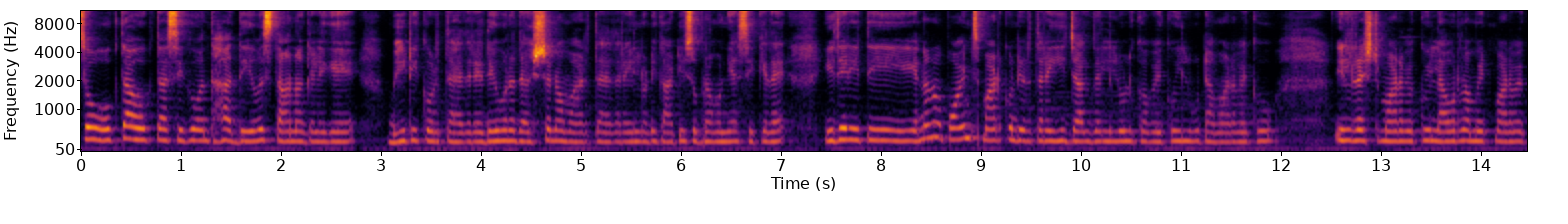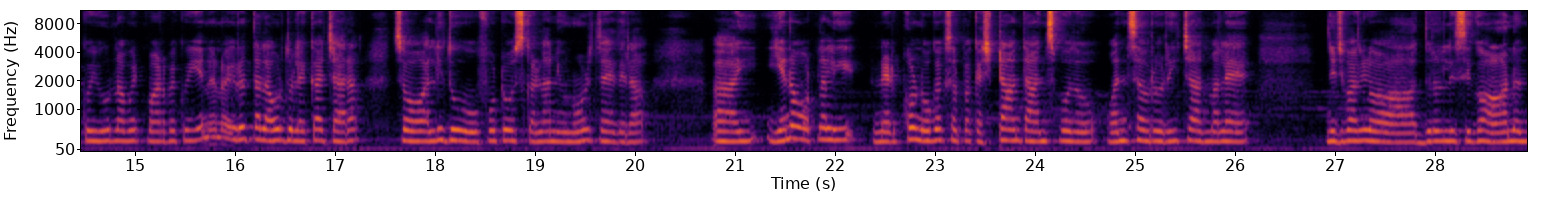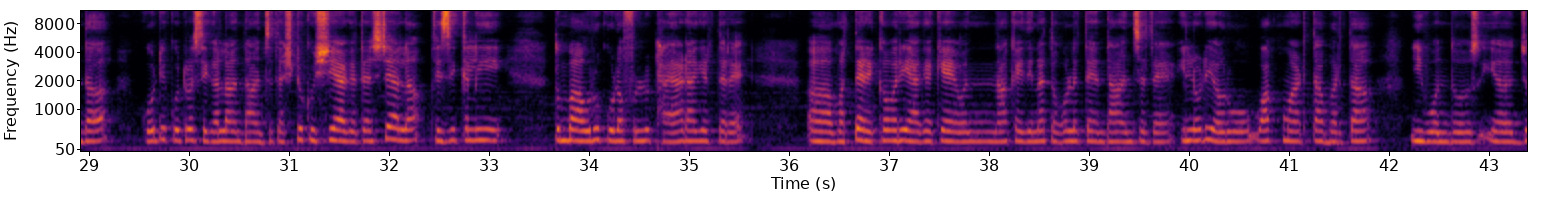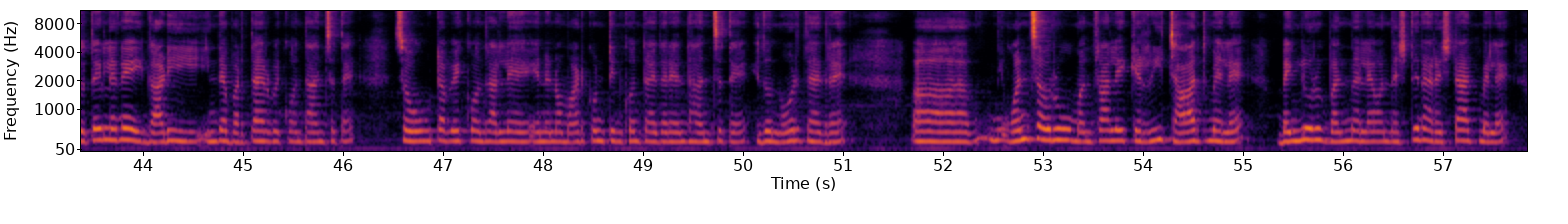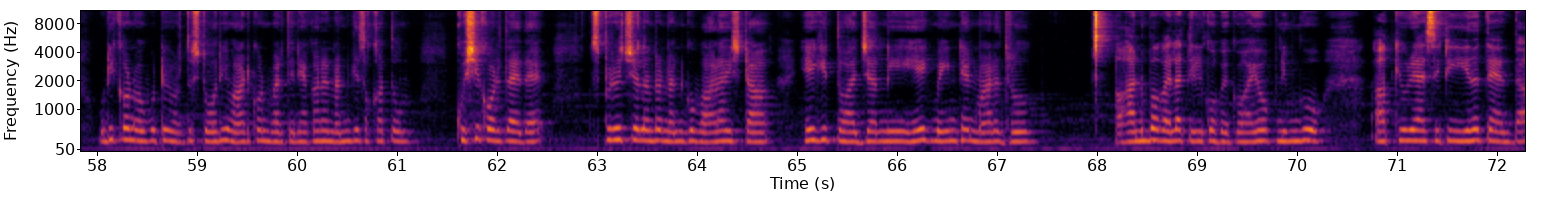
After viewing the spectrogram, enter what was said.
ಸೊ ಹೋಗ್ತಾ ಹೋಗ್ತಾ ಸಿಗುವಂತಹ ದೇವಸ್ಥಾನಗಳಿಗೆ ಭೇಟಿ ಕೊಡ್ತಾ ಇದ್ದಾರೆ. ದೇವರ ದರ್ಶನ ಮಾಡ್ತಾ ಇದ್ದಾರೆ. ಇಲ್ಲಿ ನೋಡಿ ಘಾಟಿ ಸುಬ್ರಹ್ಮಣ್ಯ ಸಿಕ್ಕಿದೆ. ಇದೇ ರೀತಿ ಏನೇನೋ ಪಾಯಿಂಟ್ಸ್ ಮಾಡ್ಕೊಂಡಿರ್ತಾರೆ. ಈ ಜಾಗದಲ್ಲಿ ಇಲ್ಲಿ ಉಳ್ಕೋಬೇಕು, ಇಲ್ಲಿ ಊಟ ಮಾಡಬೇಕು, ಇಲ್ಲಿ ರೆಸ್ಟ್ ಮಾಡಬೇಕು, ಇಲ್ಲಿ ಅವ್ರನ್ನ ಮೀಟ್ ಮಾಡಬೇಕು, ಇವ್ರನ್ನ ಮೀಟ್ ಮಾಡಬೇಕು. ಏನೇನೋ ಇರುತ್ತಲ್ಲ ಅವ್ರದ್ದು ಲೆಕ್ಕಾಚಾರ. ಸೊ ಅಲ್ಲಿದು ಫೋಟೋಸ್ಗಳನ್ನ ನೀವು ನೋಡ್ತಾ ಇದ್ದೀರಾ? ಏನೋ ಒಟ್ಟಿನಲ್ಲಿ ನಡ್ಕೊಂಡು ಹೋಗೋಕ್ಕೆ ಸ್ವಲ್ಪ ಕಷ್ಟ ಅಂತ ಅನಿಸ್ಬೋದು. ಒನ್ಸ್ ಅವರು ರೀಚ್ ಆದಮೇಲೆ ನಿಜವಾಗ್ಲೂ ಅದರಲ್ಲಿ ಸಿಗೋ ಆನಂದ ಕೋಟಿ ಕೊಟ್ಟರು ಸಿಗಲ್ಲ ಅಂತ ಅನಿಸುತ್ತೆ. ಅಷ್ಟು ಖುಷಿ ಆಗುತ್ತೆ. ಅಷ್ಟೇ ಅಲ್ಲ ಫಿಸಿಕಲಿ ತುಂಬ ಅವರು ಕೂಡ ಫುಲ್ಲು ಟಯರ್ಡ್ ಆಗಿರ್ತಾರೆ. ಮತ್ತೆ ರಿಕವರಿ ಆಗೋಕ್ಕೆ ಒಂದು ನಾಲ್ಕೈದು ದಿನ ತೊಗೊಳುತ್ತೆ ಅಂತ ಅನಿಸುತ್ತೆ. ಇಲ್ಲಿ ನೋಡಿ ಅವರು ವಾಕ್ ಮಾಡ್ತಾ ಬರ್ತಾ ಈ ಒಂದು ಜೊತೆಯಲ್ಲೇ ಈ ಗಾಡಿ ಹಿಂದೆ ಬರ್ತಾ ಇರಬೇಕು ಅಂತ ಅನಿಸುತ್ತೆ. ಸೊ ಊಟ ಬೇಕು ಅಂದರೆ ಅಲ್ಲೇ ಏನೇನೋ ಮಾಡ್ಕೊಂಡು ತಿನ್ಕೊತಾ ಇದ್ದಾರೆ ಅಂತ ಅನಿಸುತ್ತೆ. ಇದು ನೋಡ್ತಾ ಇದ್ದರೆ ಒನ್ಸ್ ಅವರು ಮಂತ್ರಾಲಯಕ್ಕೆ ರೀಚ್ ಆದಮೇಲೆ, ಬೆಂಗಳೂರಿಗೆ ಬಂದಮೇಲೆ ಒಂದಷ್ಟು ದಿನ ರೆಸ್ಟ್ ಆದಮೇಲೆ ಹುಡಿಕೊಂಡು ಹೋಗ್ಬಿಟ್ಟು ಇವ್ರದ್ದು ಸ್ಟೋರಿ ಮಾಡ್ಕೊಂಡು ಬರ್ತೀನಿ. ಯಾಕಂದರೆ ನನಗೆ ಸಖತ್ತು ಖುಷಿ ಕೊಡ್ತಾ ಇದೆ. ಸ್ಪಿರಿಚುವಲ್ ಅಂದರೆ ನನಗೂ ಭಾಳ ಇಷ್ಟ. ಹೇಗಿತ್ತು ಆ ಜರ್ನಿ ಹೇಗೆ ಮೇಂಟೈನ್ ಮಾಡಿದ್ರು? ಅನುಭವ ಎಲ್ಲ ತಿಳ್ಕೊಬೇಕು. ಐ ಹೋಪ್ ನಿಮಗೂ ಆ ಕ್ಯೂರಿಯಾಸಿಟಿ ಇರುತ್ತೆ ಅಂತ.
